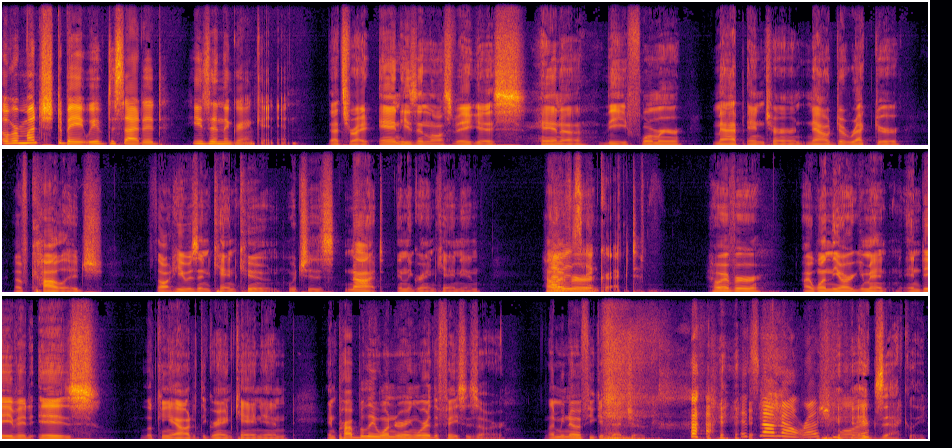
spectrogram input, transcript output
over much debate, we've decided he's in the Grand Canyon. That's right. And he's in Las Vegas. Hannah, the former MAP intern, now director of college, thought he was in Cancun, which is not in the Grand Canyon. I was However, incorrect. however, I won the argument, and David is looking out at the Grand Canyon and probably wondering where the faces are. Let me know if you get that joke. it's not Mount Rushmore. exactly.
